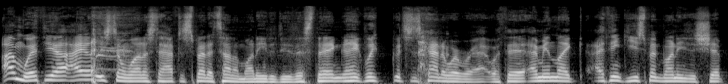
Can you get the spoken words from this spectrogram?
I'm with you. I at least don't want us to have to spend a ton of money to do this thing, like, which, is kind of where we're at with it. I mean, like, I think you spend money to ship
